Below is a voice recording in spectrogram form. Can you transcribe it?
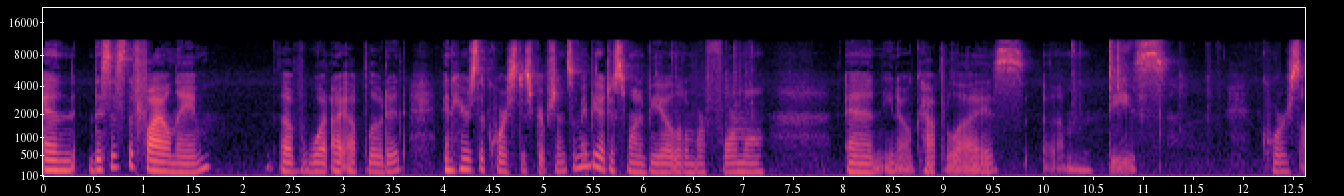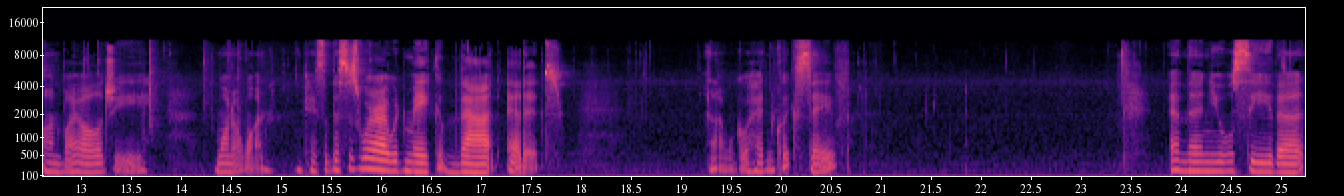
And this is the file name of what I uploaded. And here's the course description. So maybe I just want to be a little more formal and you know capitalize um, these course on biology 101 okay so this is where I would make that edit. And I will go ahead and click save. And then you will see that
